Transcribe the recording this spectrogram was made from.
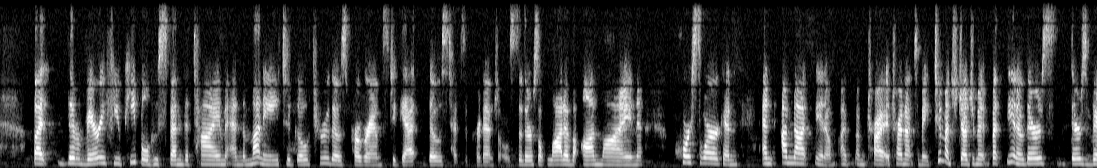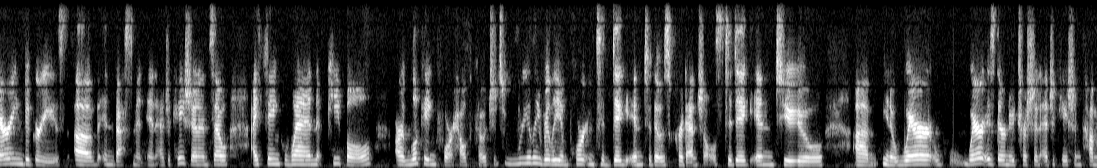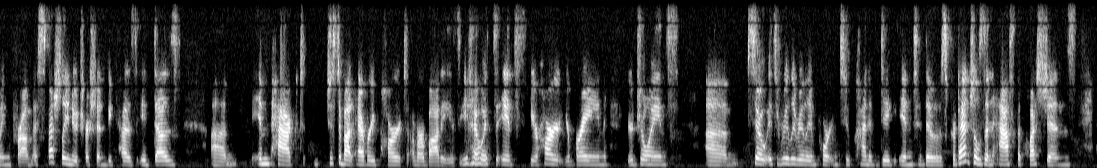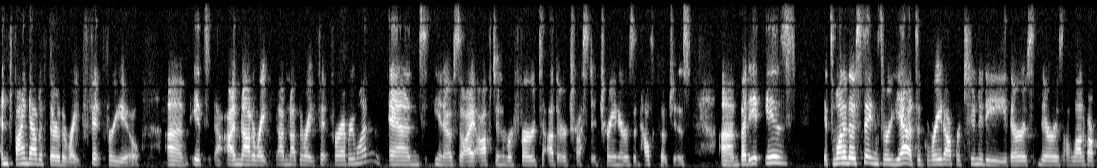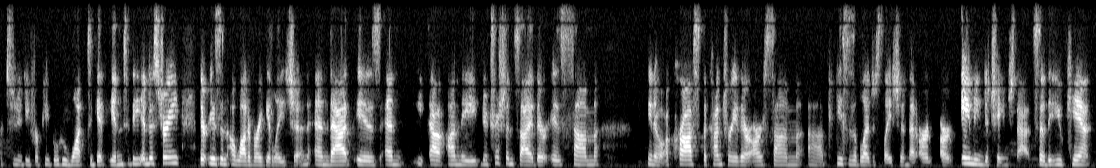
but there are very few people who spend the time and the money to go through those programs to get those types of credentials. So there's a lot of online coursework and and i'm not you know I, i'm try i try not to make too much judgment but you know there's there's varying degrees of investment in education. And so i think when people are looking for health coach it's really really important to dig into those credentials to dig into um, you know where where is their nutrition education coming from especially nutrition because it does um, impact just about every part of our bodies. You know it's it's your heart your brain your joints. Um, so it's really really important to kind of dig into those credentials and ask the questions and find out if they're the right fit for you um, it's i'm not a right i'm not the right fit for everyone. And you know so i often refer to other trusted trainers and health coaches. Um, but it is it's one of those things where yeah it's a great opportunity. There's there's a lot of opportunity for people who want to get into the industry. There isn't a lot of regulation. And that is and uh, on the nutrition side there is some you know, across the country, there are some uh, pieces of legislation that are are aiming to change that, so that you can't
